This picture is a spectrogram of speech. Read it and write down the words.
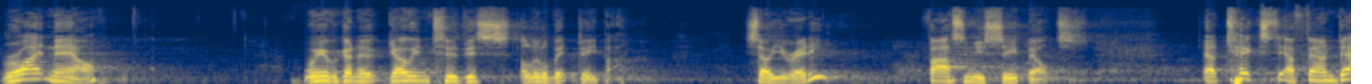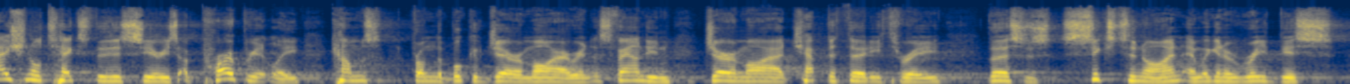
Right now, we're going to go into this a little bit deeper. So, you ready? Fasten your seatbelts. Our text, our foundational text of this series appropriately comes from the book of Jeremiah, and it's found in Jeremiah chapter 33, verses 6 to 9, and we're going to read this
